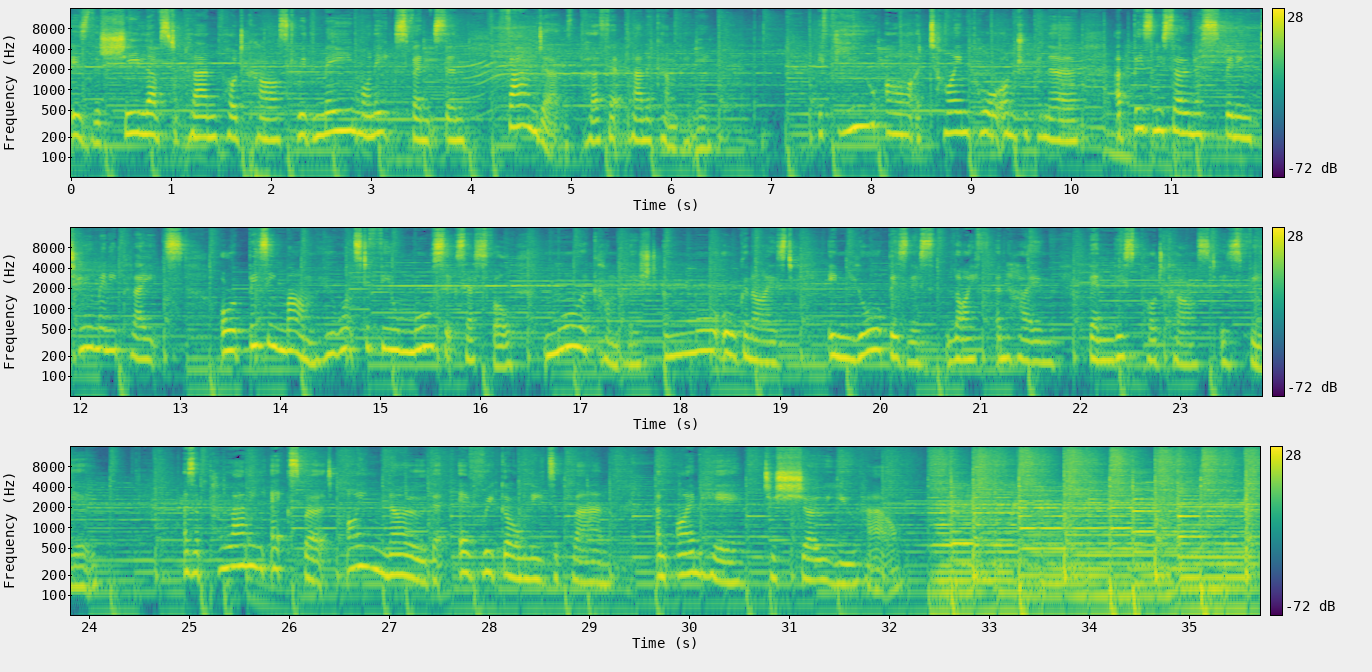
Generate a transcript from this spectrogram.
is the She Loves to Plan podcast with me, Monique Svensson, founder of Perfect Planner Company. If you are a time poor entrepreneur, a business owner spinning too many plates, or a busy mum who wants to feel more successful, more accomplished, and more organised in your business, life, and home, then this podcast is for you. As a planning expert, I know that every goal needs a plan, and I'm here to show you how.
